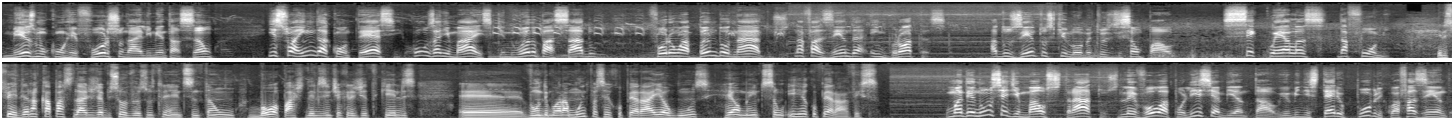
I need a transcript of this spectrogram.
Mesmo com reforço na alimentação, isso ainda acontece com os animais que no ano passado foram abandonados na fazenda em Brotas, a 200 quilômetros de São Paulo. Sequelas da fome. Eles perderam a capacidade de absorver os nutrientes, então boa parte deles a gente acredita que eles é, vão demorar muito para se recuperar e alguns realmente são irrecuperáveis. Uma denúncia de maus tratos levou a Polícia Ambiental e o Ministério Público à fazenda.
